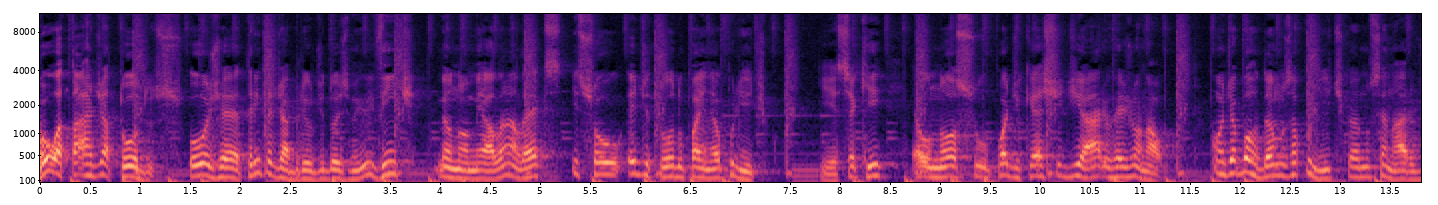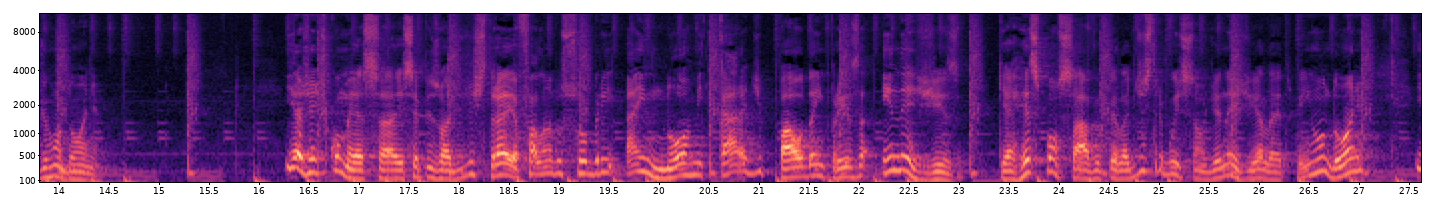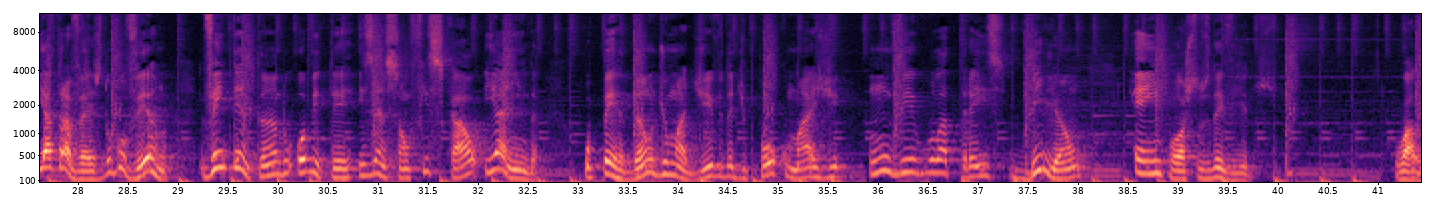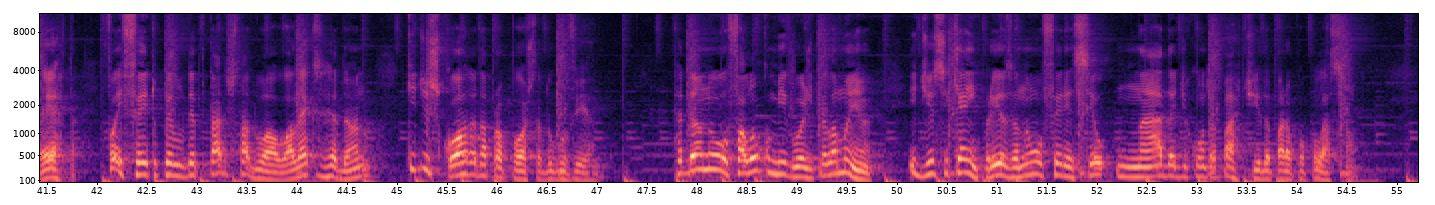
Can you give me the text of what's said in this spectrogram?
Boa tarde a todos. Hoje é 30 de abril de 2020. Meu nome é Alan Alex e sou editor do Painel Político. E esse aqui é o nosso podcast diário regional, onde abordamos a política no cenário de Rondônia. E a gente começa esse episódio de estreia falando sobre a enorme cara de pau da empresa Energisa, que é responsável pela distribuição de energia elétrica em Rondônia e, através do governo, vem tentando obter isenção fiscal e ainda o perdão de uma dívida de pouco mais de 1,3 bilhão em impostos devidos. O alerta foi feito pelo deputado estadual Alex Redano, que discorda da proposta do governo. Redano falou comigo hoje pela manhã e disse que a empresa não ofereceu nada de contrapartida para a população.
